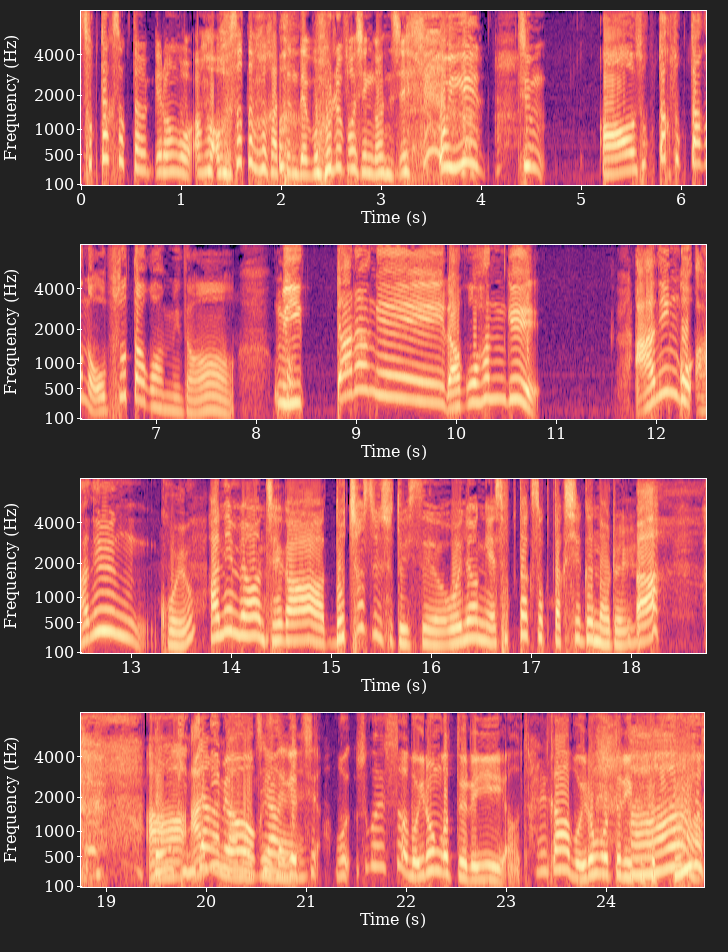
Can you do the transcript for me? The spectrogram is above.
속닥속닥 이런 거 아마 없었던 것 같은데, 뭐를 보신 건지. 어, 이게 지금, 아, 속닥속닥은 없었다고 합니다. 그럼 이 따랑해라고 한 게 아닌 거, 아닌 거예요? 아니면 제가 놓쳤을 수도 있어요. 원영의 속닥속닥 시그널을. 아. 너무 긴장한 아니면 나머지, 그냥 네. 이게 지- 뭐 수고했어 뭐 이런 것들이 어, 잘가 뭐 이런 것들이 그렇게 아. 보이셨을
